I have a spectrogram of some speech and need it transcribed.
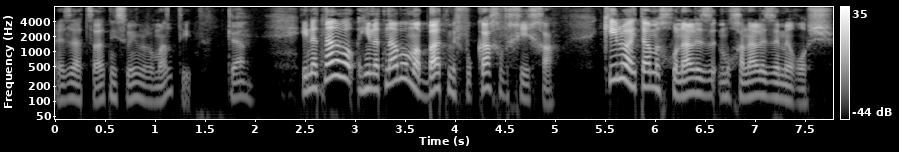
איזה הצעת נישואים רומנטית. כן. היא נתנה, לו, היא נתנה בו מבט מפוכח וחייכה, כאילו הייתה לזה, מוכנה לזה מראש.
